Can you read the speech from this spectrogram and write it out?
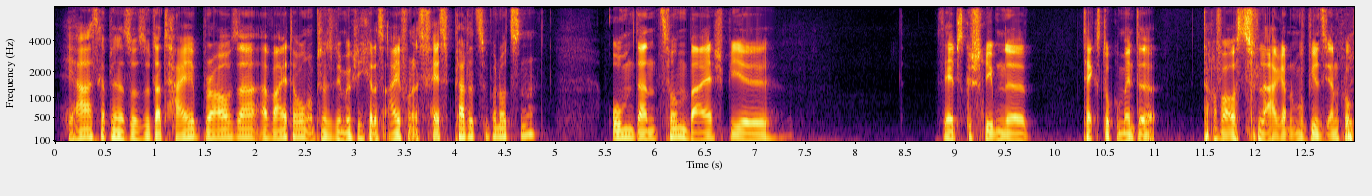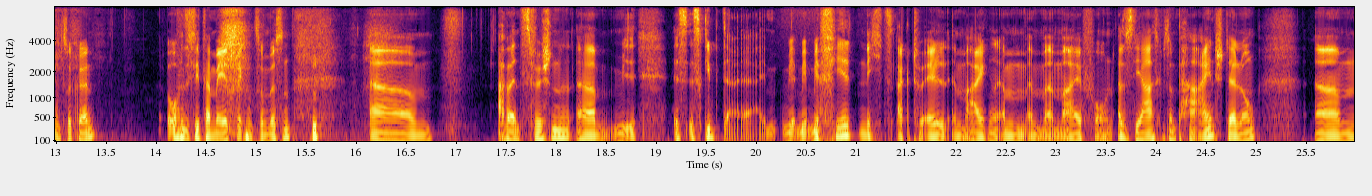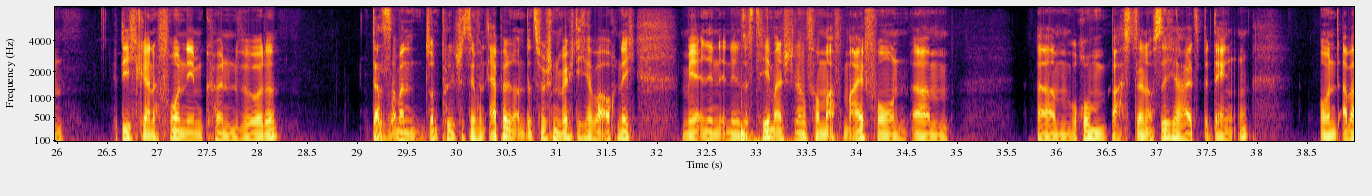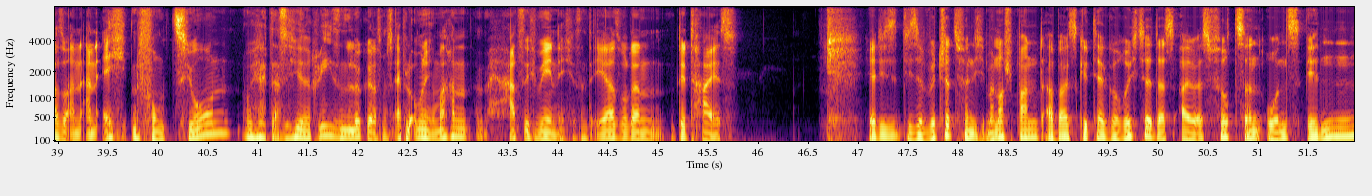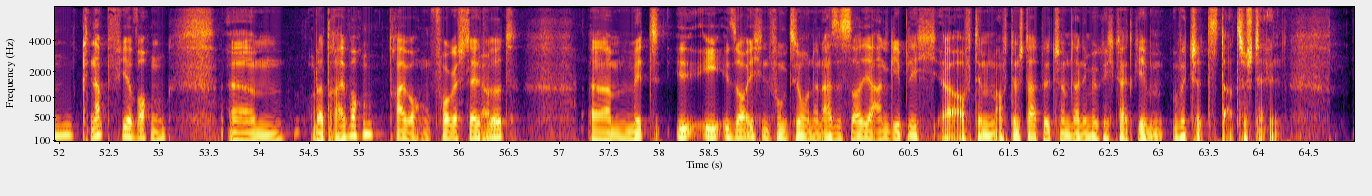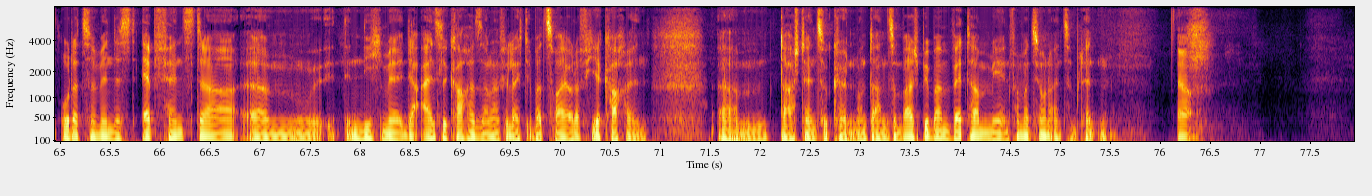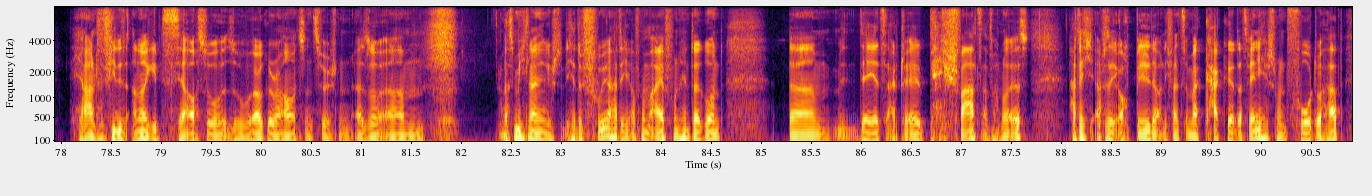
ja, es gab dann so, so Dateibrowser-Erweiterung, ob es die Möglichkeit, das iPhone als Festplatte zu benutzen, um dann zum Beispiel selbstgeschriebene Textdokumente darauf auszulagern und mobil sich angucken zu können, ohne sich die per Mail schicken zu müssen. ähm, aber inzwischen, ähm, es, es gibt, äh, mir, mir fehlt nichts aktuell im eigenen, im, im, im, iPhone. Also ja, es gibt so ein paar Einstellungen, ähm, die ich gerne vornehmen können würde. Das ist aber so ein politisches Ding von Apple und inzwischen möchte ich aber auch nicht mehr in den, in den Systemeinstellungen vom, vom iPhone ähm, ähm, rumbasteln aus Sicherheitsbedenken. Und aber so an, an echten Funktionen, wo ich sage, das ist hier eine Riesenlücke, das muss Apple unbedingt machen, hat sich wenig. Es sind eher so dann Details. Ja, diese, diese Widgets finde ich immer noch spannend, aber es gibt ja Gerüchte, dass iOS 14 uns in knapp vier Wochen ähm, oder drei Wochen, drei Wochen vorgestellt ja. wird ähm, mit solchen Funktionen. Also es soll ja angeblich äh, auf, dem, auf dem Startbildschirm dann die Möglichkeit geben, Widgets darzustellen. Oder zumindest App-Fenster ähm, nicht mehr in der Einzelkachel, sondern vielleicht über zwei oder vier Kacheln ähm, darstellen zu können und dann zum Beispiel beim Wetter mehr Informationen einzublenden. Ja, ja, und für vieles andere gibt es ja auch so, so Workarounds inzwischen. Also, ähm, was mich lange gestört, ich hatte früher, hatte ich auf meinem iPhone-Hintergrund, ähm, der jetzt aktuell pechschwarz einfach nur ist, hatte ich, hatte auch Bilder und ich fand es immer kacke, dass wenn ich schon ein Foto habe,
